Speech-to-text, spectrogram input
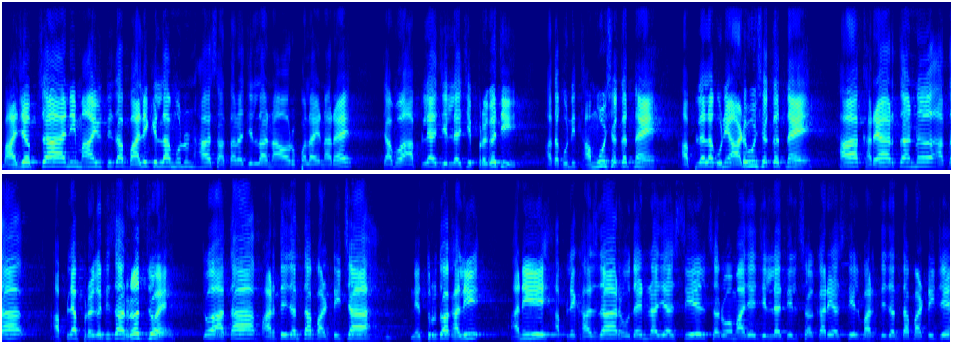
भाजपचा आणि महायुतीचा बालेकिल्ला म्हणून हा सातारा जिल्हा नावारूपाला येणार आहे. त्यामुळं आपल्या जिल्ह्याची प्रगती आता कुणी थांबवू शकत नाही आपल्याला कुणी अडवू शकत नाही. हा खऱ्या अर्थानं आता आपल्या प्रगतीचा रथ जो आहे तो आता भारतीय जनता पार्टीच्या नेतृत्वाखाली आणि आपले खासदार उदयनराजे असतील सर्व माझे जिल्ह्यातील सहकारी असतील भारतीय जनता पार्टीचे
